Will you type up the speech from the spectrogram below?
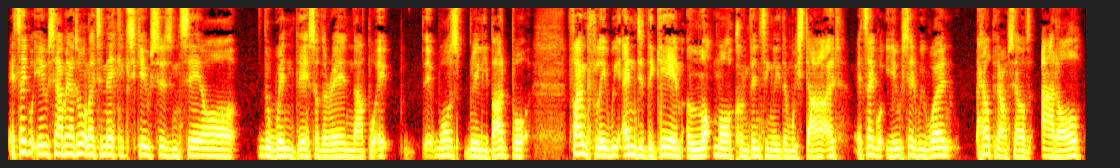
it's like what you say. I mean, I don't like to make excuses and say, "Oh, the wind this or the rain that," but it it was really bad. But thankfully, we ended the game a lot more convincingly than we started. It's like what you said. We weren't helping ourselves at all.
